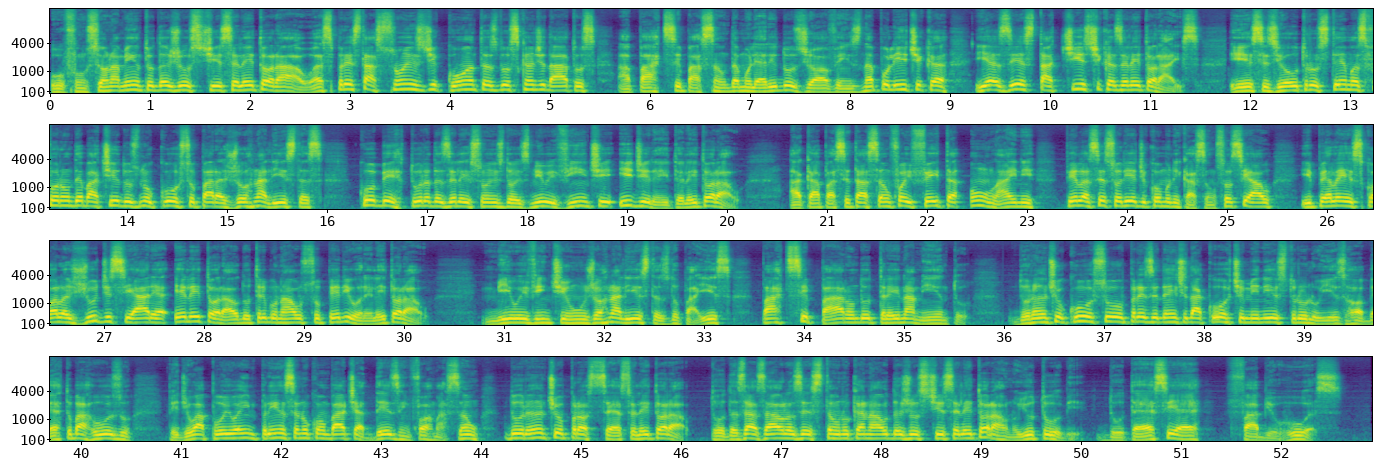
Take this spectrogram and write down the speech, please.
o funcionamento da Justiça Eleitoral, as prestações de contas dos candidatos, a participação da mulher e dos jovens na política e as estatísticas eleitorais. Esses e outros temas foram debatidos no curso para jornalistas, cobertura das eleições 2020 e direito eleitoral. A capacitação foi feita online pela Assessoria de Comunicação Social e pela Escola Judiciária Eleitoral do Tribunal Superior Eleitoral. 1.021 jornalistas do país participaram do treinamento. Durante o curso, o presidente da Corte, ministro Luiz Roberto Barroso, pediu apoio à imprensa no combate à desinformação durante o processo eleitoral. Todas as aulas estão no canal da Justiça Eleitoral no YouTube. Do TSE, Fábio Ruas.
